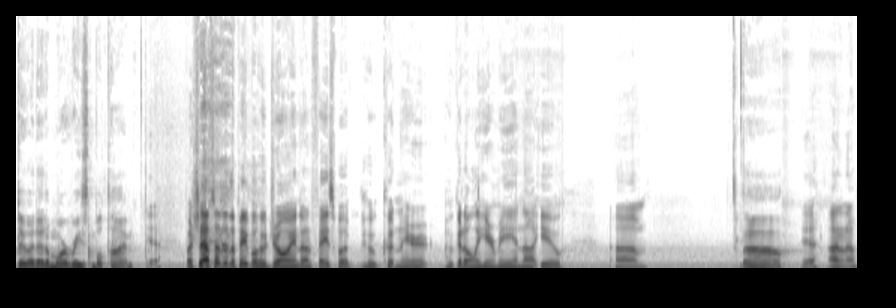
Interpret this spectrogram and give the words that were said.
do it at a more reasonable time. Yeah. But shouts out to the people who joined on Facebook who couldn't hear who could only hear me and not you. Um Uh, yeah, I don't know.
